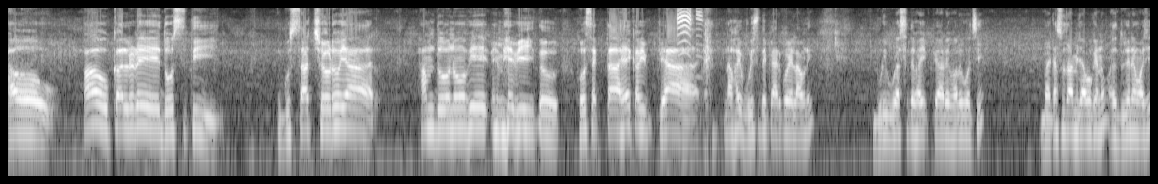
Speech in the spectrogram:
आओ आओ कल रे दोस्ती गुस्सा छोड़ो यार हम दोनों भी में भी तो हो सकता है कभी प्यार না ভাই বুড়ির সাথে প্যার করে লাভ নেই বুড়ি বুড়ার সাথে ভাই প্যারে ভালো আছে ব্যাটা শুধু আমি যাবো কেন ওদের দুজনের মাঝে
